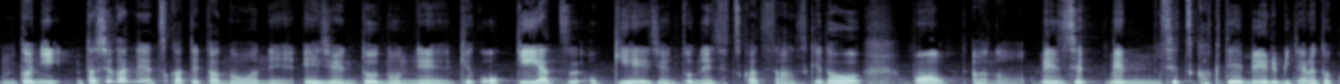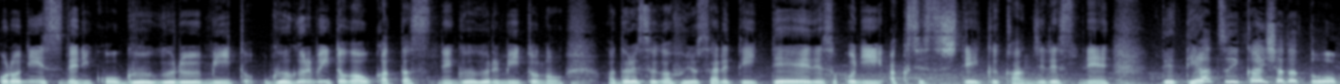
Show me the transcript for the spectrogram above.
本当に、私がね、使ってたのはね、エージェントのね、結構大きいやつ、大きいエージェントのやつ使ってたんですけど、もう、あの、面接、面接確定メールみたいなところにすでにこう、Google Meet、Google Meet が多かったですね。Google Meet のアドレスが付与されていて、で、そこにアクセスしていく感じですね。で、手厚い会社だと、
